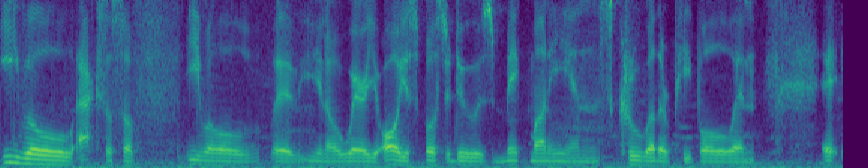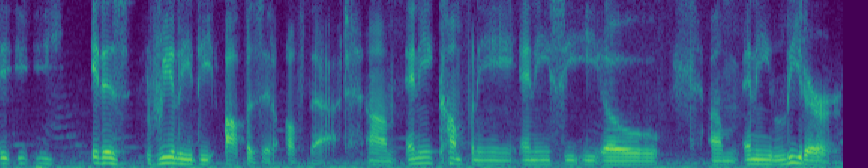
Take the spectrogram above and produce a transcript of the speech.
evil axis of evil, uh, you know, where you all you're supposed to do is make money and screw other people, and it, it, it is really the opposite of that. Um, any company, any CEO, um, any leader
